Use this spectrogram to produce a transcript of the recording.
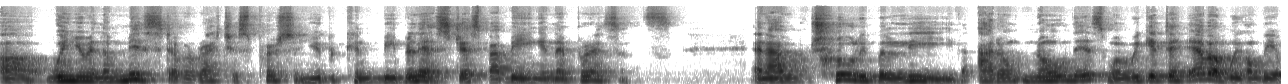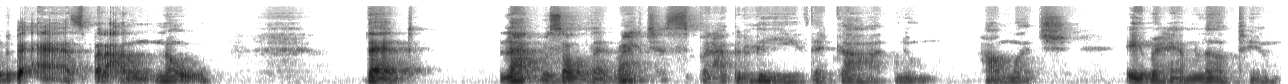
uh, when you're in the midst of a righteous person, you can be blessed just by being in their presence. And I truly believe, I don't know this. When we get to heaven, we're going to be able to ask, but I don't know that Lot was all that righteous. But I believe that God knew how much Abraham loved him.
